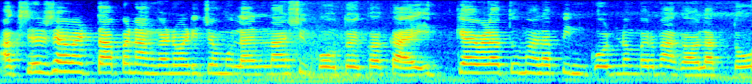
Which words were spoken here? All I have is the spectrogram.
अक्षरशः वाटतं आपण अंगणवाडीच्या मुलांना शिकवतोय का काय? इतक्या वेळा तुम्हाला पिनकोड नंबर मागावा लागतो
